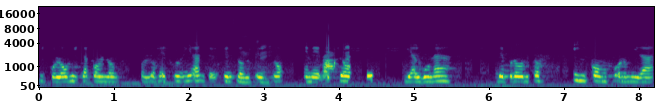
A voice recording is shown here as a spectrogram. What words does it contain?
psicológica con los, con los estudiantes. Entonces eso genera choques y algunas de pronto inconformidades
